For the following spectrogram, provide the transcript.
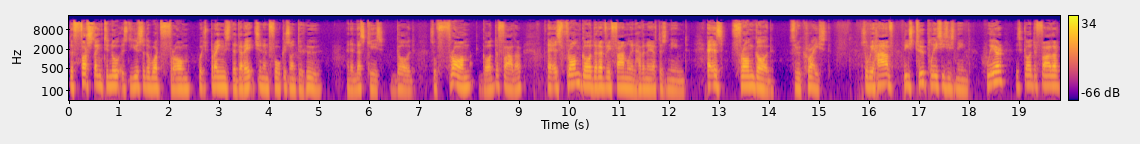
The first thing to note is the use of the word from, which brings the direction and focus onto who and in this case, God. So from God the Father, it is from God that every family in heaven and earth is named. It is from God through Christ. So we have these two places he's named. Where is God the Father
